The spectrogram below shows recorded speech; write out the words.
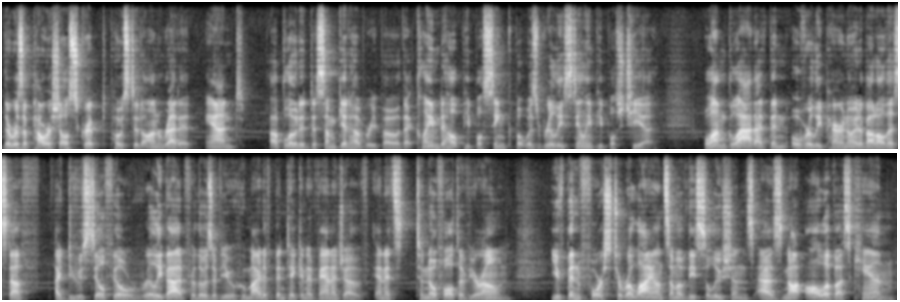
there was a PowerShell script posted on Reddit and uploaded to some GitHub repo that claimed to help people sync but was really stealing people's chia. While I'm glad I've been overly paranoid about all this stuff, I do still feel really bad for those of you who might have been taken advantage of, and it's to no fault of your own. You've been forced to rely on some of these solutions, as not all of us can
